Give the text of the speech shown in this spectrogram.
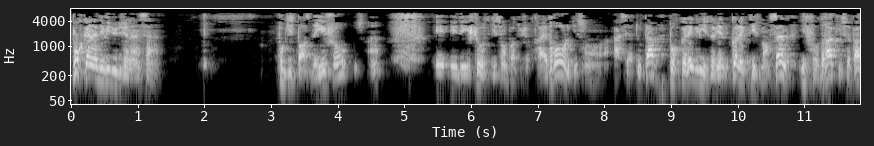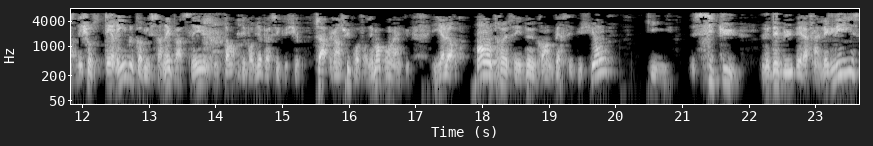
pour qu'un individu devienne un saint, faut qu'il se passe des choses, hein, et, et, des choses qui sont pas toujours très drôles, qui sont assez atoutables. Pour que l'Église devienne collectivement sainte, il faudra qu'il se passe des choses terribles comme il s'en est passé au temps des premières persécutions. Ça, j'en suis profondément convaincu. Et alors, entre ces deux grandes persécutions, qui situent le début et la fin de l'Église,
